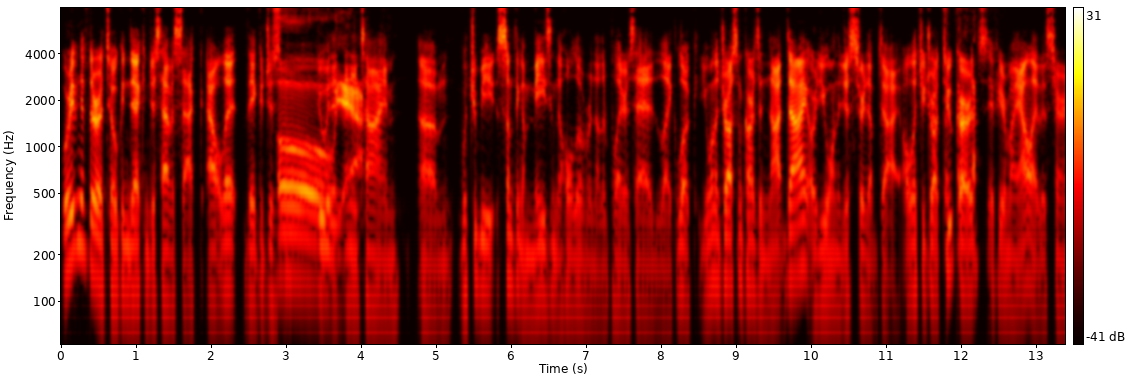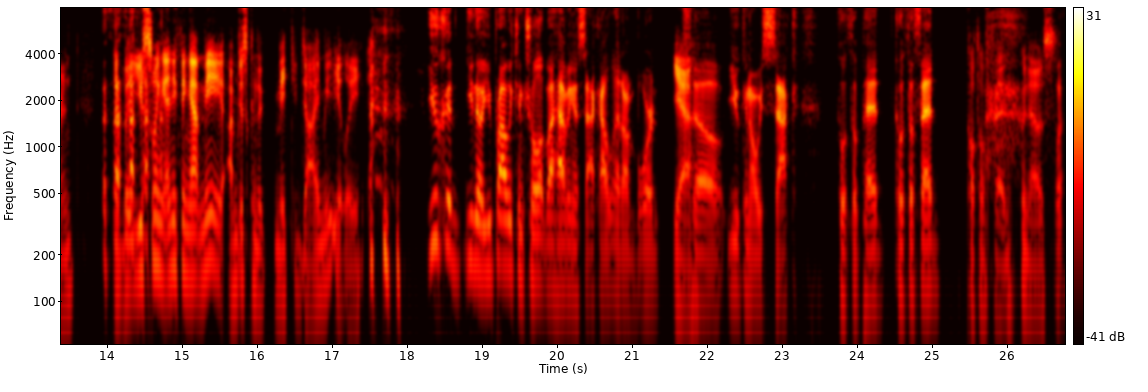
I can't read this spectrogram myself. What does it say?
Or even if they're a token deck and just have a sack outlet, they could just Oh, do it at yeah. any time. Um, which would be something amazing to hold over another player's head. Like, look, you want to draw some cards and not die, or do you want to just straight up die? I'll let you draw two cards if you're my ally this turn. Like, but you swing anything at me, I'm just gonna make you die immediately. You could, you know, you probably control it by having a sack outlet on board. yeah, So you can always sack Kothophed, Kothofed, Koto Fed. Who knows? what,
